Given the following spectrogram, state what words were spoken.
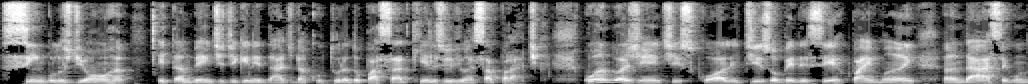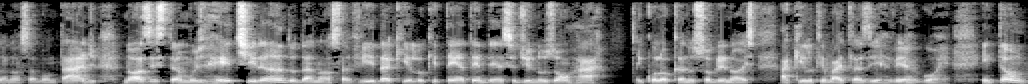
símbolos de honra e também de dignidade na cultura do passado que eles viviam essa prática. Quando a gente escolhe desobedecer pai e mãe, andar segundo a nossa vontade, nós estamos retirando da nossa vida aquilo que tem a tendência de nos honrar e colocando sobre nós aquilo que vai trazer vergonha. Então,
